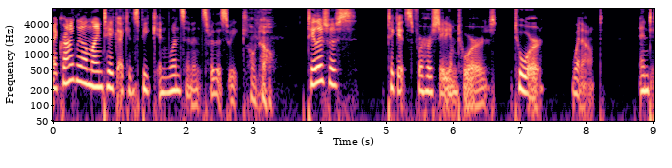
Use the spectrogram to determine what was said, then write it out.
My chronically online take I can speak in one sentence for this week. Oh no. Taylor Swift's tickets for her stadium tours tour went out, and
